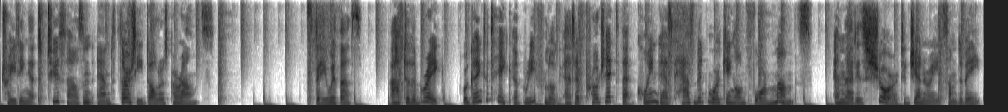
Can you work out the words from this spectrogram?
trading at $2,030 per ounce. Stay with us. After the break, we're going to take a brief look at a project that Coindesk has been working on for months, and that is sure to generate some debate.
